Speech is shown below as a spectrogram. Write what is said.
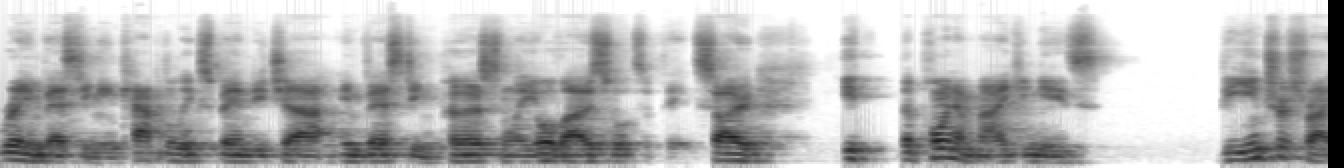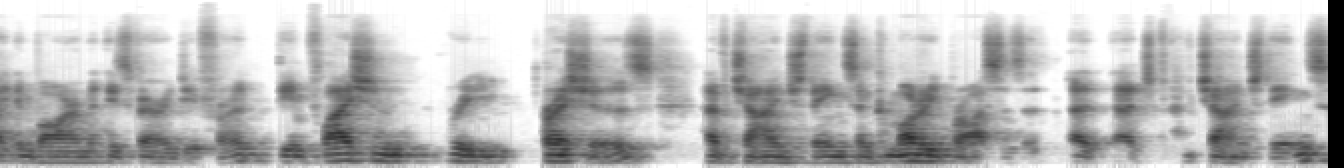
reinvesting in capital expenditure, investing personally, all those sorts of things. So, it, the point I'm making is the interest rate environment is very different. The inflationary pressures have changed things, and commodity prices have, have changed things.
